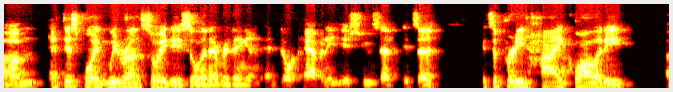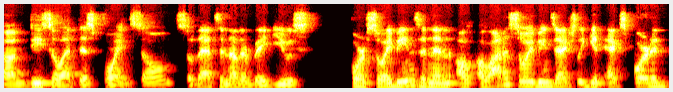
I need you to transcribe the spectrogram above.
Um, at this point, we run soy diesel and everything and, and, don't have any issues. That it's a it's a pretty high quality um, diesel at this point. So so that's another big use for soybeans. And then a, a lot of soybeans actually get exported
